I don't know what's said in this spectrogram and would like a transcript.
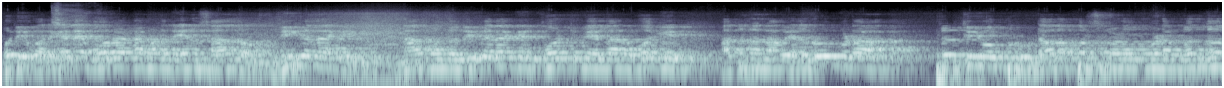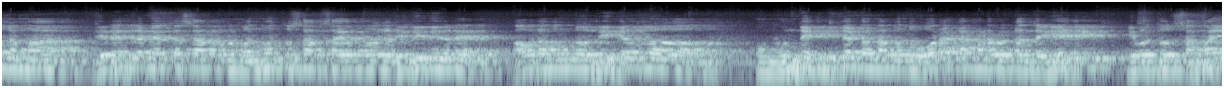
ಬರೀ ಹೊರಗಡೆ ಹೋರಾಟ ಮಾಡೋದು ಏನು ಸಾಲದು? ಲೀಗಲ್ ಆಗಿ. ನಾವು ಒಂದು ಲೀಗಲ್ ಆಗಿ ಕೋರ್ಟ್ಗೆ ಎಲ್ಲರೂ ಹೋಗಿ ಅದನ್ನ ನಾವು ಎಲ್ಲರೂ ಕೂಡ ಪ್ರತಿಯೊಬ್ಬರು ಡೆವಲಪರ್ಸ್ಗಳು ಕೂಡ ಬಂದು ನಮ್ಮ ಧೀರೇಂದ್ರ ಮೇಕ ಸರ್ ಅವರು, ಹನುಮಂತು ಸರ್ ಸಾಹೇಬ್ ಹಿಡಿದಿದ್ದಾರೆ ಅವರ ಒಂದು ಲೀಗಲ್ ಮುಂದೆ ಇಟ್ಕೊಂಡು ನಾವೊಂದು ಹೋರಾಟ ಮಾಡಬೇಕಂತ ಹೇಳಿ ಇವತ್ತು ಸಮಯ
